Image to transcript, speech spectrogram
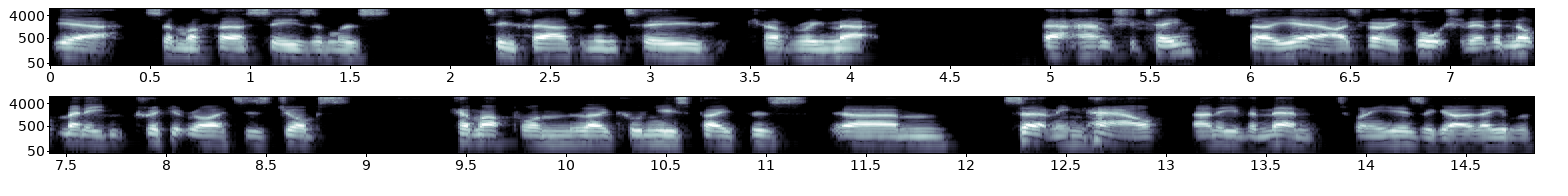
yeah, so my first season was 2002, covering that that Hampshire team. So, yeah, I was very fortunate that not many cricket writers' jobs come up on local newspapers. Um, certainly now, and even then, 20 years ago, they were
